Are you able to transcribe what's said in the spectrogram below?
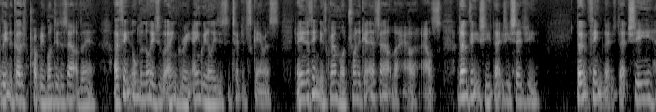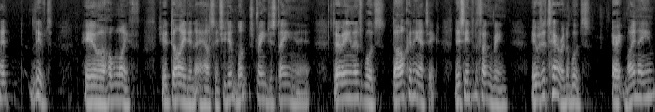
I think the ghost probably wanted us out of there. I think all the noises were angry, angry noises intended to scare us. Don't you think his grandma trying to get us out of the house? I don't think she that she said she don't think that that she had lived here her whole life. She had died in that house and she didn't want strangers staying there. Staring in those woods, dark in the attic, listening to the phone ring. It was a terror in the woods. Eric, my name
